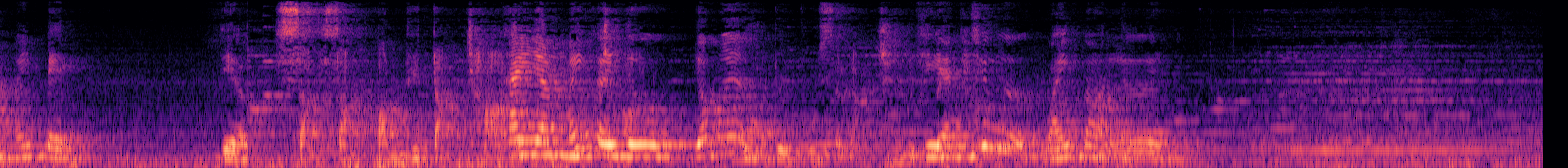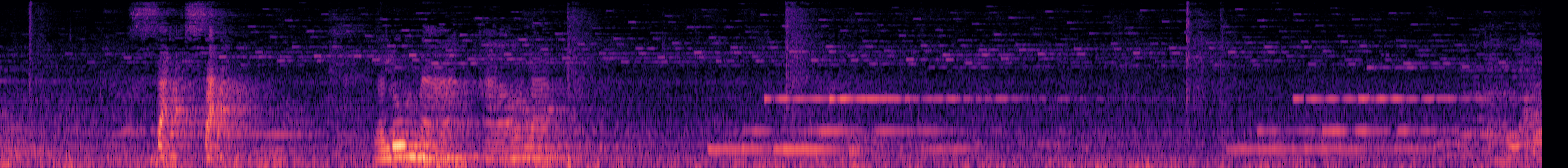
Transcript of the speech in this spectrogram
ำไม่เป็น เดี๋ยว สัพสัพปันทิตังชาใครยังไม่เคยดู ยกมือว่าด้วยผู้สละชีวิตเขียนชื่อไว้ก่อนเลย สักสักแล้วลูกนะเอาละเอาละ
